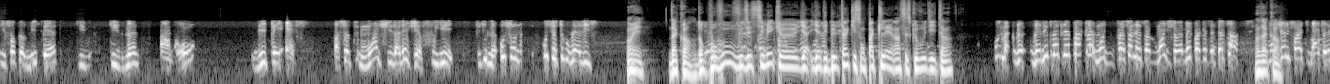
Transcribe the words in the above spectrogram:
il faut que l'IPS qu'il qu'il mette en gros l'IPS. Parce que moi, je suis allé, j'ai fouillé. Je dis, mais où, sont, où se trouvent les listes oui, d'accord. Donc pour vous, vous estimez qu'il y, a- y a des bulletins qui sont pas clairs, hein, c'est ce que vous dites, hein Oui, mais le, le n'est pas clair. Moi, personne ne savait, moi, je ne savais même pas que c'était ça. Ah. Mon jeune frère qui m'a appelé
